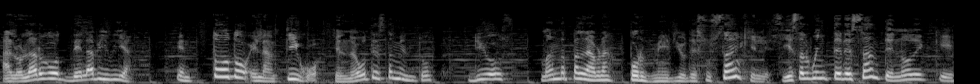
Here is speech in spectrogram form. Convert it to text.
a lo largo de la Biblia. En todo el Antiguo y el Nuevo Testamento, Dios manda palabra por medio de sus ángeles. Y es algo interesante, ¿no? De que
